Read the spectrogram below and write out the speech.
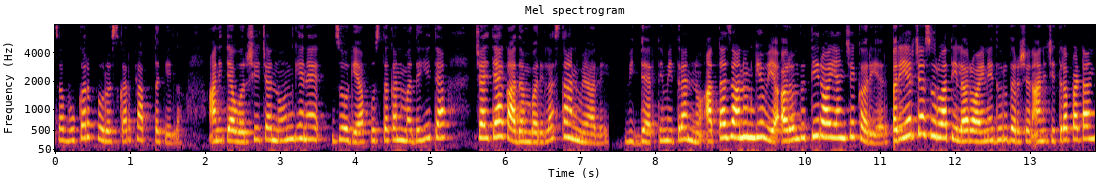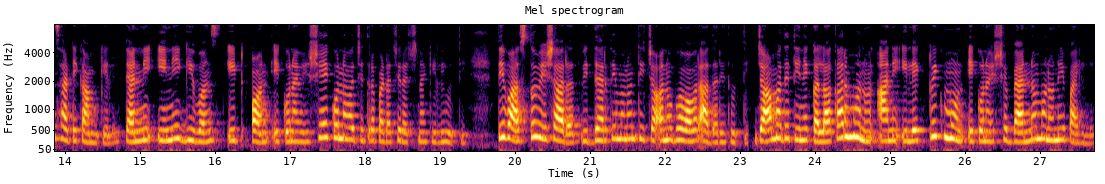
नावाचा बुकर पुरस्कार प्राप्त केला. आणि त्या वर्षीच्या नोंद घेण्याजोग्या पुस्तकांमध्येही त्या त्या कादंबरीला स्थान मिळाले. विद्यार्थी मित्रांनो आता जाणून घेऊया अरुंधती रॉय यांचे करिअर. करिअरच्या सुरुवातीला रॉयने दूरदर्शन आणि चित्रपटांसाठी काम केले. त्यांनी इनी गिव्हन्स इट ऑन एकोणावीसशे एकोणनव्वद चित्रपटाची रचना केली होती. ती वास्तुविशारद विद्यार्थी म्हणून तिच्या अनुभवावर आधारित होती ज्यामध्ये तिने कलाकार म्हणून आणि इलेक्ट्रिक मून एकोणीसशे ब्याण्णव म्हणूनही पाहिले.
